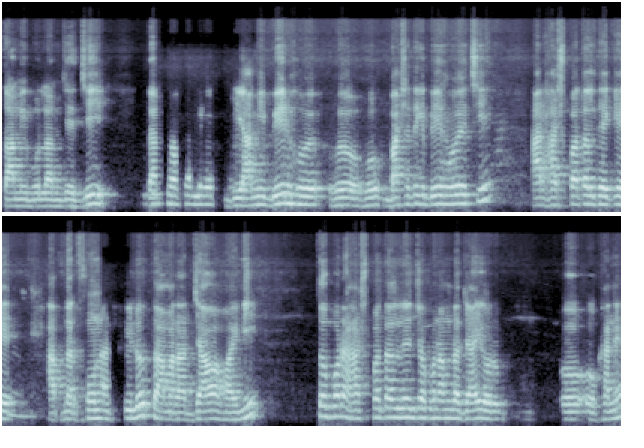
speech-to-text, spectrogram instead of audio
তো আমি বললাম যে জি সকালে জি আমি বের বাসা থেকে বের হয়েছি আর হাসপাতাল থেকে আপনার ফোন আসছিল তো আমার আর যাওয়া হয়নি। তো পরে হাসপাতালে যখন আমরা যাই ওর ওখানে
